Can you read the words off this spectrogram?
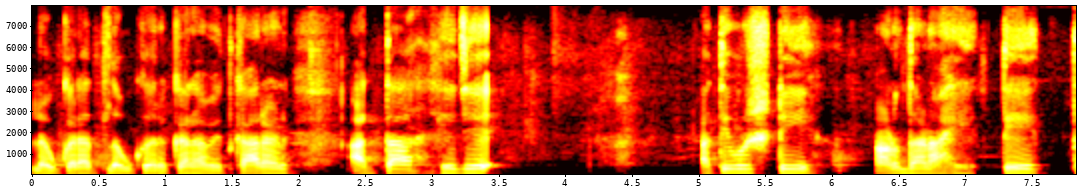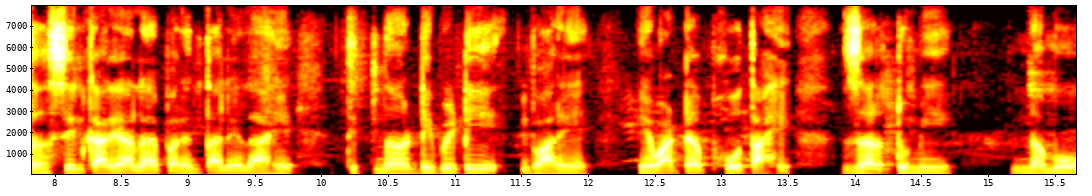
लवकरात लवकर करावेत. कारण आत्ता हे जे अतिवृष्टी अनुदान आहे ते तहसील कार्यालयापर्यंत आलेलं आहे. तिथनं डी बी टीद्वारे हे वाटप होत आहे. जर तुम्ही नमो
